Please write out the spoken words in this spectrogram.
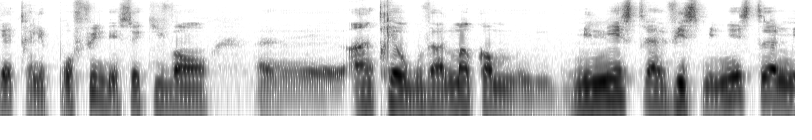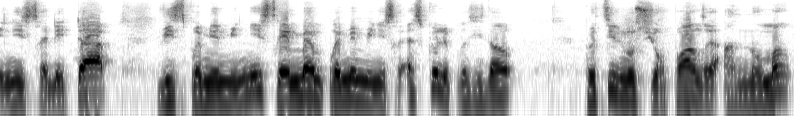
être les profils de ceux qui vont euh, entrer au gouvernement comme ministre, vice-ministre, ministre d'État, vice-premier ministre et même premier ministre? Est-ce que le président peut-il nous surprendre en nommant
